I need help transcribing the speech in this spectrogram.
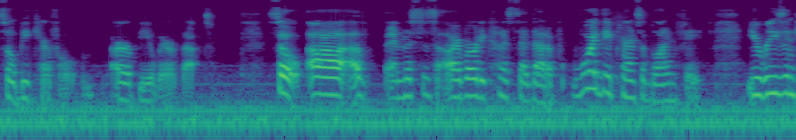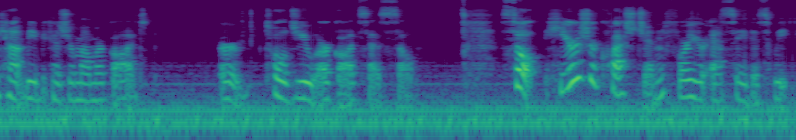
So be careful or be aware of that. So, uh, and this is, I've already kind of said that, avoid the appearance of blind faith. Your reason can't be because your mom or God or told you or God says so. So here's your question for your essay this week.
